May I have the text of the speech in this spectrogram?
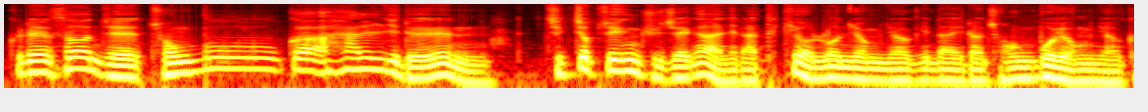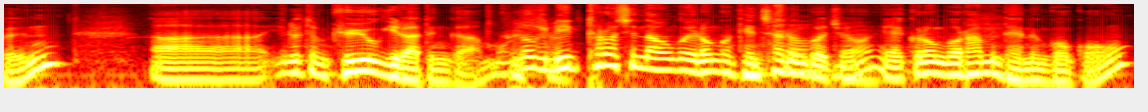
그래서 이제 정부가 할 일은 직접적인 규제가 아니라 특히 언론 영역이나 이런 정보 영역은 아 이를테면 교육이라든가 뭐 여기 literacy 나온 거 이런 건 괜찮은 그렇죠. 거죠. 예, 그런 걸 하면 되는 거고.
